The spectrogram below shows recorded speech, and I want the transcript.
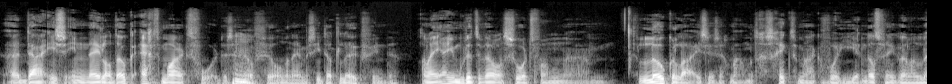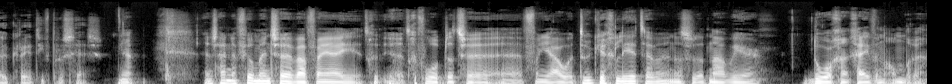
eh, daar is in Nederland ook echt markt voor. Er zijn Mm. heel veel ondernemers die dat leuk vinden. Alleen ja, je moet het er wel een soort van ehm localizen, zeg maar, om het geschikt te maken voor hier. En dat vind ik wel een leuk creatief proces. Ja. En zijn er veel mensen waarvan jij het, ge- het gevoel hebt dat ze eh, van jou het trucje geleerd hebben en dat ze dat nou weer door gaan geven aan anderen?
